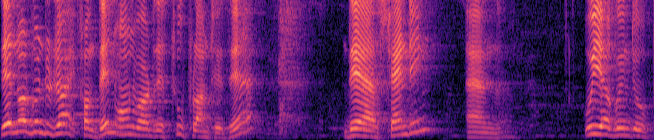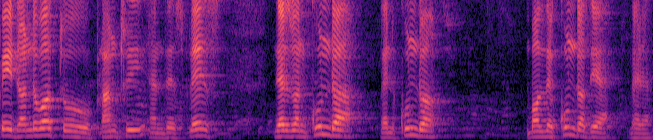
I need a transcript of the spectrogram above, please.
They are not going to die. From then onward, there are two trees there. They are standing, and we are going to pay dandavat to plum tree and this place. There is one kunda, when kunda, Baldev kunda there, where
